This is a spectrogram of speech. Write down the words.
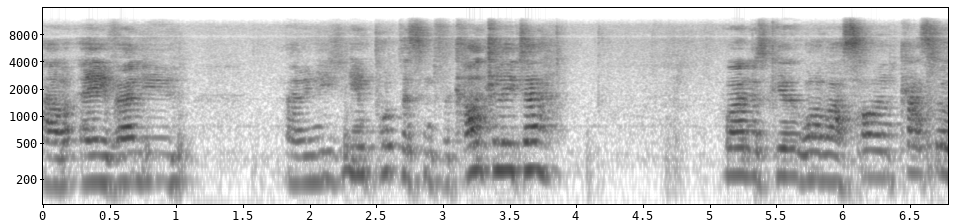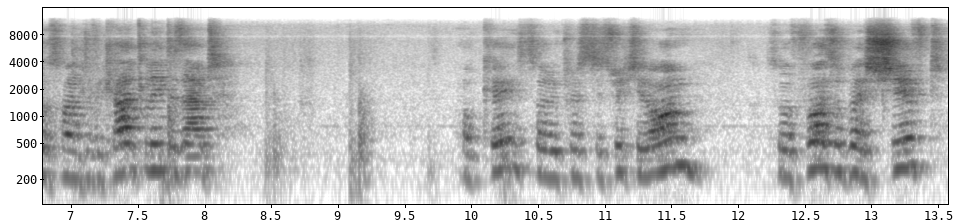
our a value. Now we need to input this into the calculator. Right, let's get one of our Casio scientific calculators out. Okay, so we press to switch it on. So first we press shift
